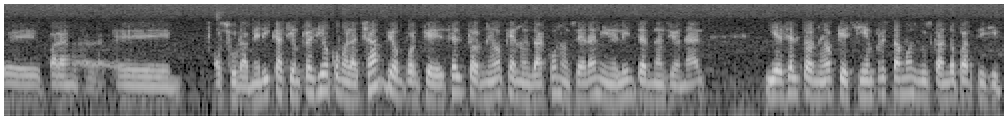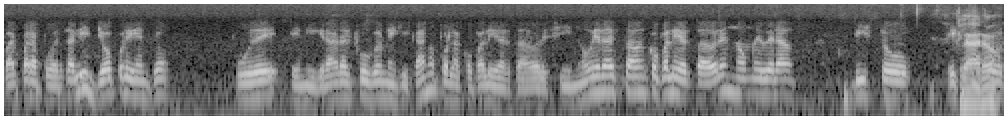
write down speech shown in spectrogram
eh, para eh, o Suramérica siempre ha sido como la Champions, porque es el torneo que nos da a conocer a nivel internacional y es el torneo que siempre estamos buscando participar para poder salir. Yo, por ejemplo, pude emigrar al fútbol mexicano por la Copa Libertadores. Si no hubiera estado en Copa Libertadores, no me hubiera visto equipos claro.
